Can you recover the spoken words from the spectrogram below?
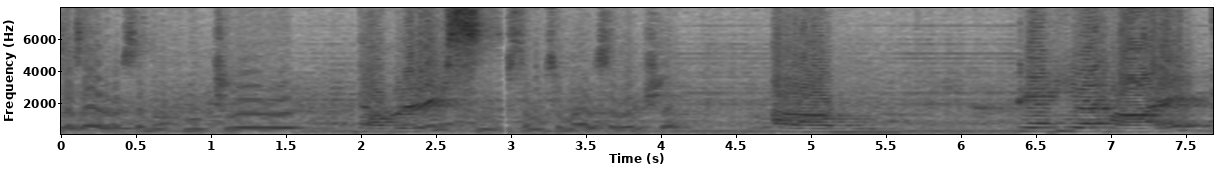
Masasabi mo sa mga future Dubbers, na gusto mong sumali sa workshop? um, ready your heart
